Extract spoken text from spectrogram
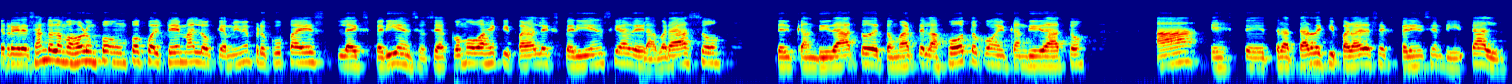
regresando a lo mejor un, un poco al tema, lo que a mí me preocupa es la experiencia, o sea, cómo vas a equiparar la experiencia del abrazo del candidato, de tomarte la foto con el candidato, a este, tratar de equiparar esa experiencia en digital,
